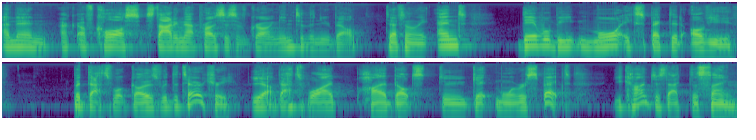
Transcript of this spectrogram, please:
and then of course starting that process of growing into the new belt. Definitely. And there will be more expected of you. But that's what goes with the territory. Yeah. That's why higher belts do get more respect. You can't just act the same.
